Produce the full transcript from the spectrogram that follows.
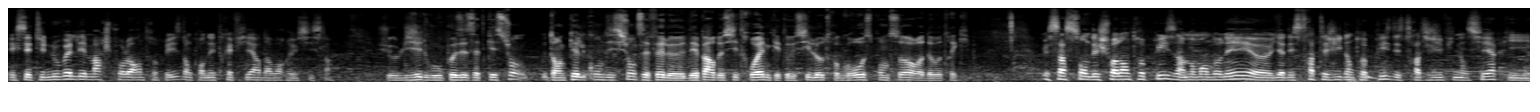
et que c'est une nouvelle démarche pour leur entreprise. Donc on est très fiers d'avoir réussi cela. Je suis obligé de vous poser cette question. Dans quelles conditions s'est fait le départ de Citroën, qui était aussi l'autre gros sponsor de votre équipe? Mais ça, ce sont des choix d'entreprise. À un moment donné, euh, il y a des stratégies d'entreprise, des stratégies financières qui,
